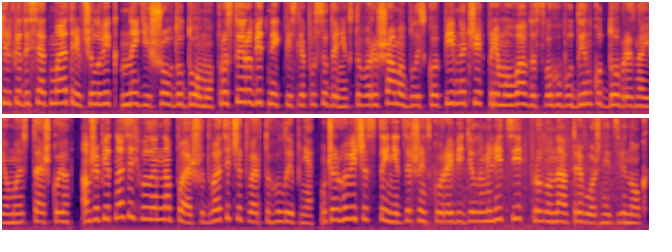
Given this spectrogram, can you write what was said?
Кількадесят метрів чоловік не дійшов додому. Простий робітник після посиденьок з товаришами близько опівночі прямував до свого будинку добре знайомою стежкою. А вже 15 хвилин на першу, 24 липня, у черговій частині Дзержинського райвідділу міліції пролунав тривожний дзвінок.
